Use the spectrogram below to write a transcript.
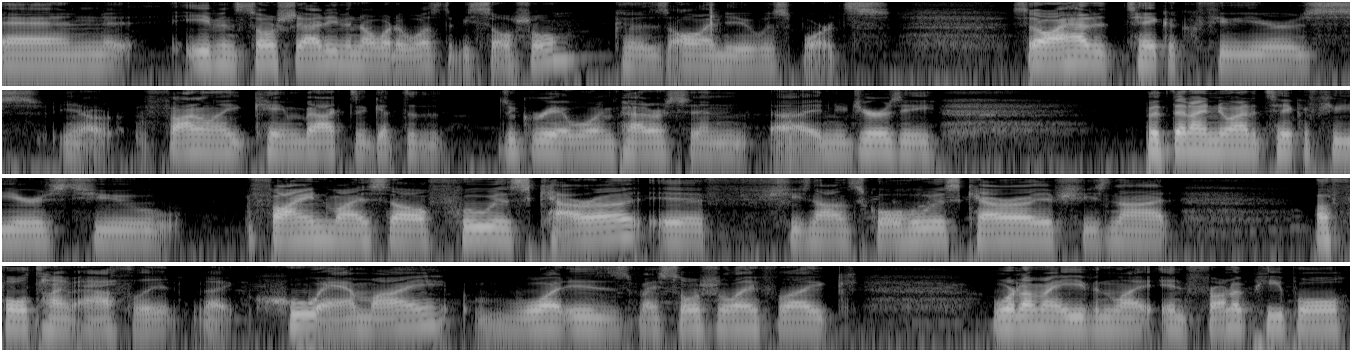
And even socially, I didn't even know what it was to be social because all I knew was sports. So I had to take a few years. You know, finally came back to get the degree at William Paterson uh, in New Jersey. But then I knew I had to take a few years to find myself. Who is Kara if she's not in school? Who is Kara if she's not a full time athlete? Like, who am I? What is my social life like? What am I even like in front of people?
